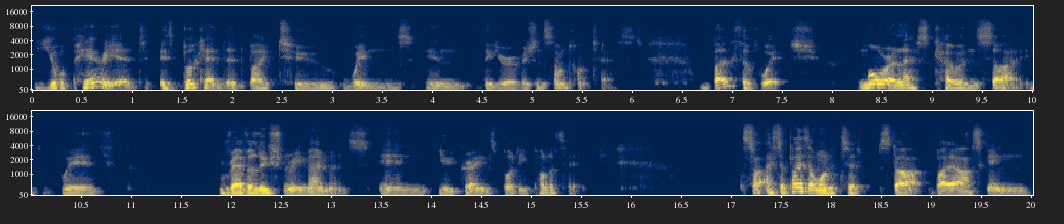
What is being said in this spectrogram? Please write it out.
Your period is bookended by two wins in the Eurovision Song Contest, both of which more or less coincide with revolutionary moments in Ukraine's body politic. So I suppose I wanted to start by asking,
